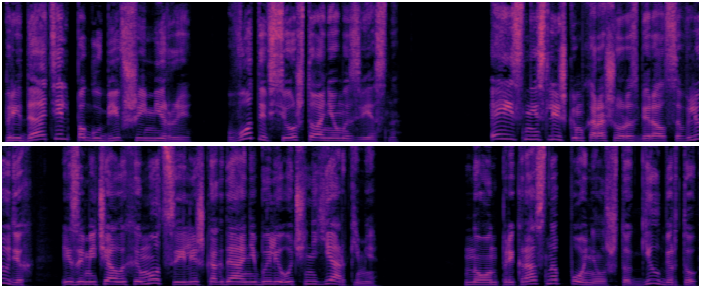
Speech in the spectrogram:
Предатель, погубивший миры. Вот и все, что о нем известно. Эйс не слишком хорошо разбирался в людях и замечал их эмоции лишь когда они были очень яркими. Но он прекрасно понял, что Гилберту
